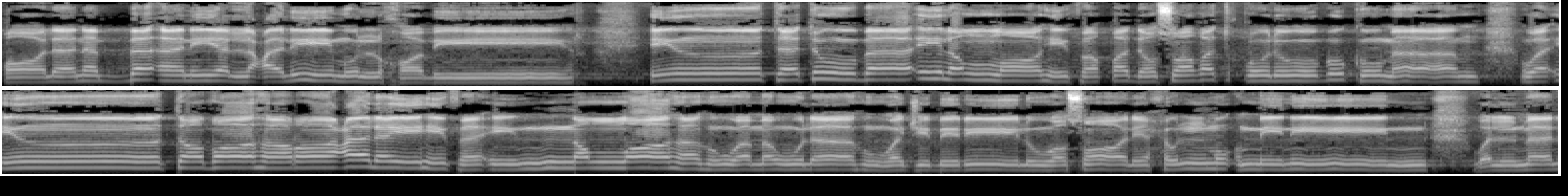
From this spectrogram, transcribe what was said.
قال نبأني العليم الخبير. إن تتوبا إلى الله فقد صغت قلوبكما وإن تظاهرا عليه فإن الله هو مولاه وجبريل وصالح المؤمنين والملائكة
